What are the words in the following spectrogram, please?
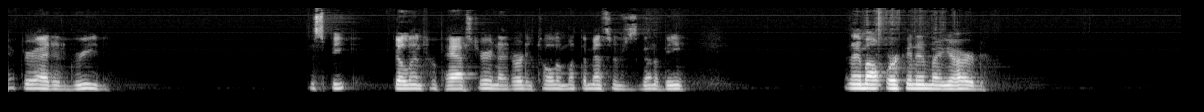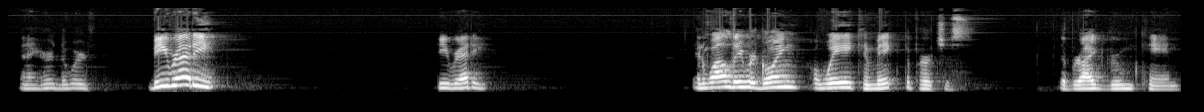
after I had agreed to speak, fill in for Pastor, and I'd already told him what the message was going to be. And I'm out working in my yard. And I heard the words, Be ready. Be ready. And while they were going away to make the purchase, the bridegroom came.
